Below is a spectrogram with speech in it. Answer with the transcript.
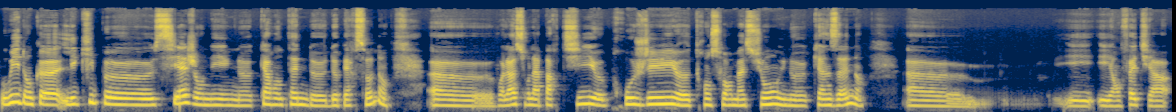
Oui, donc euh, l'équipe euh, siège, on est une quarantaine de, personnes. Euh, voilà, sur la partie projet transformation, une quinzaine. Et, en fait, il y a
